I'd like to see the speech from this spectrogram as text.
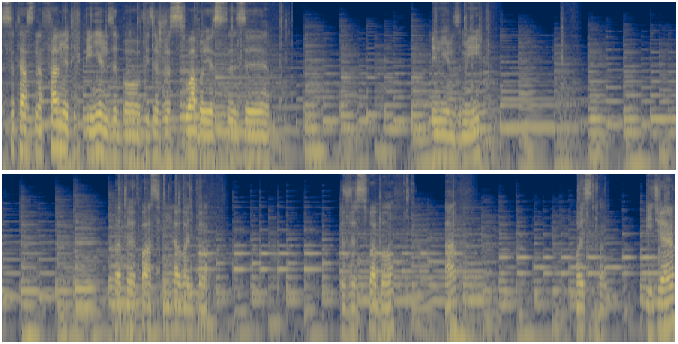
Trochę teraz na farmie tych pieniędzy, bo widzę, że słabo jest z pieniędzmi. Trzeba trochę poasymilować, bo że słabo. A? Wojsko idzie.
